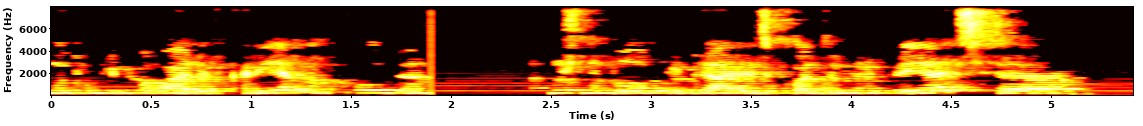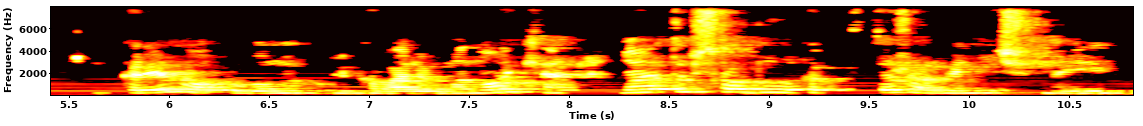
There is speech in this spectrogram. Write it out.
мы публиковали в карьерном клубе. нужно было пропиарить какое-то мероприятие клуба, мы публиковали в Моноке, но это все было как-то тоже органично и э,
